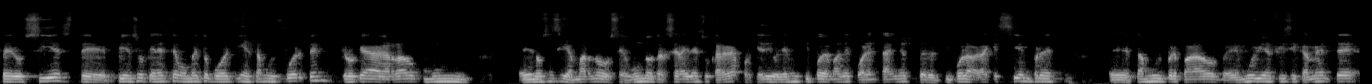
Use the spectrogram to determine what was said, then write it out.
pero sí este, pienso que en este momento Povetkin está muy fuerte. Creo que ha agarrado como un, eh, no sé si llamarlo segundo o tercer aire en su carrera, porque digo, ya es un tipo de más de 40 años, pero el tipo la verdad que siempre eh, está muy preparado, muy bien físicamente.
